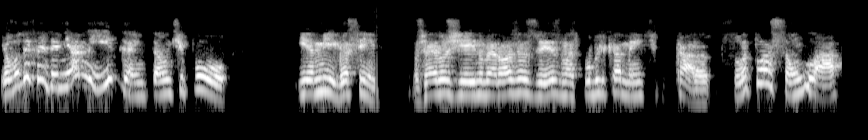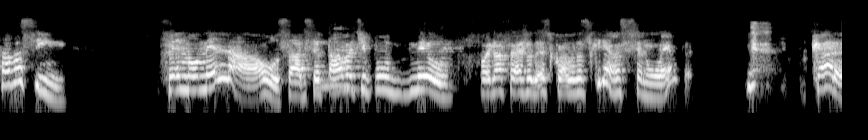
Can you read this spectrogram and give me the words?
eu vou defender minha amiga. Então, tipo, e amiga, assim, eu já elogiei numerosas vezes, mas publicamente, cara, sua atuação lá tava assim, fenomenal, sabe? Você tava tipo, meu, foi na festa da escola das crianças, você não lembra? Cara,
